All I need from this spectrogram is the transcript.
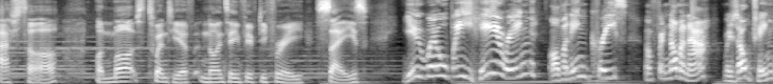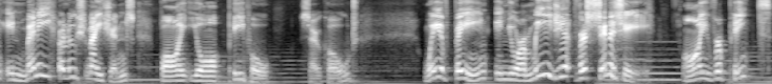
Ashtar on March 20th, 1953 says, You will be hearing of an increase of phenomena resulting in many hallucinations by your people, so called. We have been in your immediate vicinity. I repeat,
